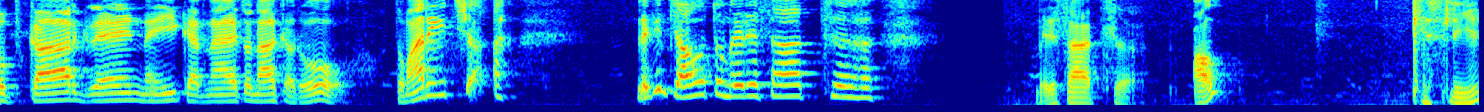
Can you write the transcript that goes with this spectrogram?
उपकार ग्रहण नहीं करना है तो ना करो। तुम्हारी इच्छा। लेकिन चाहो तो मेरे साथ मेरे साथ आओ। किस लिए?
